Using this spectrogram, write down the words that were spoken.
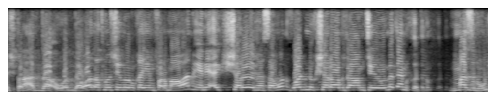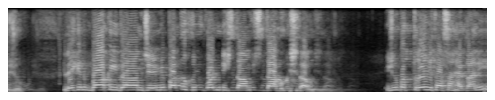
أسۍ چھِ پَران اَتھ دَ ووت دوا تَتھ منٛز چھُ اِمبُرقی فرماوان یعنی اَکہِ شرٲب ہسا ووٚن گۄڈٕنیُک شراب دام چیٚیو مےٚ کَمہِ خٲطرٕ مَزٕ موٗجوٗب लेकिन बाकी दाम चे मे पत गोडनिश दाम दाग मशराव यह पे त्रवित हेकान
